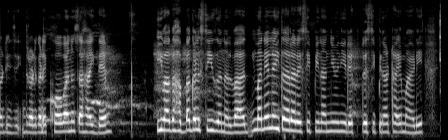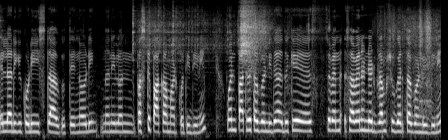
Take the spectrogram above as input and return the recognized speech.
ನೋಡಿ, ಇದರೊಳಗಡೆ ಖೋವಾನು ಸಹ ಇದೆ. ಇವಾಗ ಹಬ್ಬಗಳ ಸೀಸನ್ ಅಲ್ವಾ? ಮನೇಲೆ ಈ ಥರ ರೆಸಿಪಿನ ನೀವು ನೀ ರೆಸಿಪಿನ ಟ್ರೈ ಮಾಡಿ ಎಲ್ಲರಿಗೂ ಕೊಡಿ, ಇಷ್ಟ ಆಗುತ್ತೆ. ನೋಡಿ, ನಾನಿಲ್ಲೊಂದು ಫಸ್ಟ್ ಪಾಕ ಮಾಡ್ಕೋತಿದ್ದೀನಿ. ಒಂದು ಪಾತ್ರೆ ತೊಗೊಂಡಿದ್ದೆ, ಅದಕ್ಕೆ seven seven hundred gram sugar ತಗೊಂಡಿದ್ದೀನಿ.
